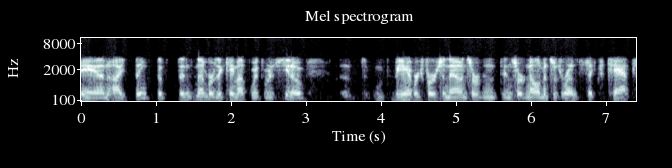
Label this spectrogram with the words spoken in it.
and I think the the number that came up with was you know the average person now in certain in certain elements is around six caps,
